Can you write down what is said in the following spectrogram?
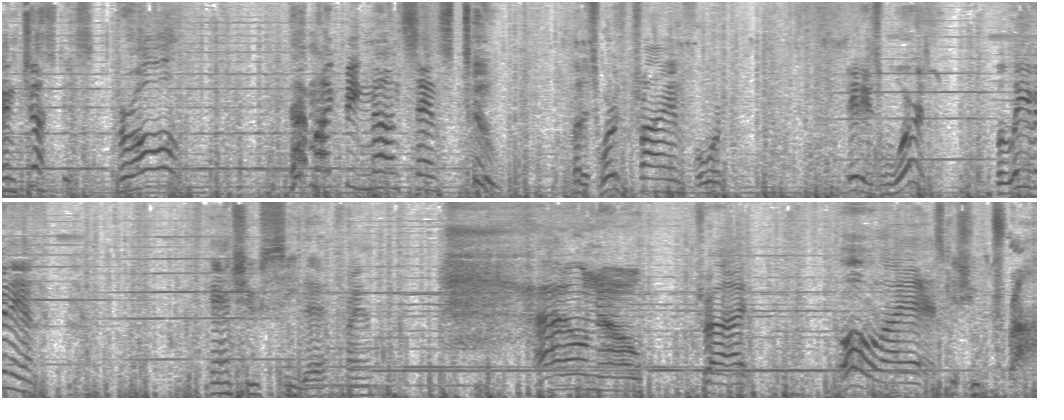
and justice for all. That might be nonsense too. But it's worth trying for. It is worth believing in. Can't you see that, friend? I don't know. Try. All I ask is you try.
